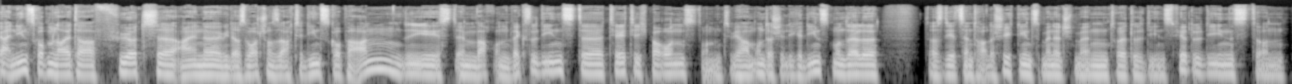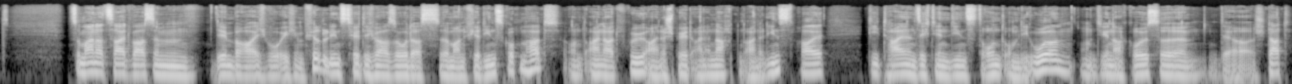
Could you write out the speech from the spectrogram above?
Ja, ein Dienstgruppenleiter führt äh, eine, wie das Wort schon sagte, Dienstgruppe an. Die ist im Wach- und Wechseldienst äh, tätig bei uns und wir haben unterschiedliche Dienstmodelle. Das ist die zentrale Schichtdienstmanagement, Dritteldienst, Vierteldienst. Und zu meiner Zeit war es in dem Bereich, wo ich im Vierteldienst tätig war, so, dass äh, man vier Dienstgruppen hat. Und eine hat früh, eine spät, eine Nacht und eine dienstfrei. Die teilen sich den Dienst rund um die Uhr. Und je nach Größe der Stadt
